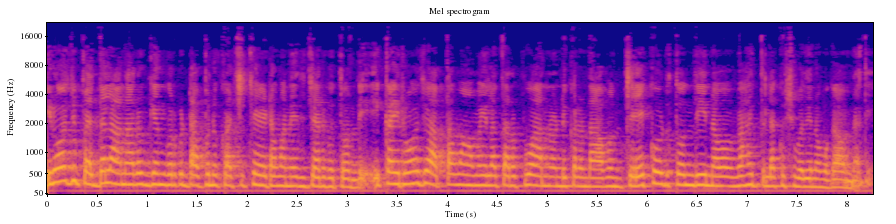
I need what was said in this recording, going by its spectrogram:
ఈరోజు పెద్దల అనారోగ్యం కొరకు డబ్బును ఖర్చు చేయడం అనేది జరుగుతుంది. ఇక ఈరోజు అత్తమామయ్యల తరపు వారి నుండి కొన్ని లాభం చేకూరుతుంది. నవ శుభదినముగా ఉన్నది.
